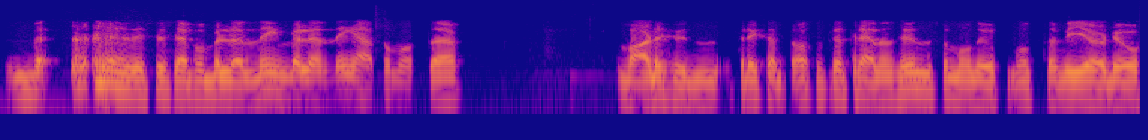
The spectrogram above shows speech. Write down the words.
hvis du ser på belønning, belønning er på en måte hva er det hunden for, eksempel, altså for å trene en hund, så må det jo på en måte Vi gjør det jo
